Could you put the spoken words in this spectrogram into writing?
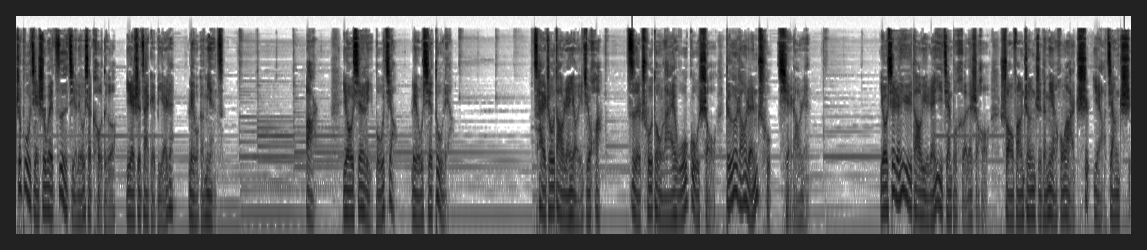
这不仅是为自己留下口德，也是在给别人留个面子。”二，有些礼不叫。留些度量。蔡州道人有一句话：“自出洞来无故守，得饶人处且饶人。”有些人遇到与人意见不合的时候，双方争执的面红耳赤也要僵持，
